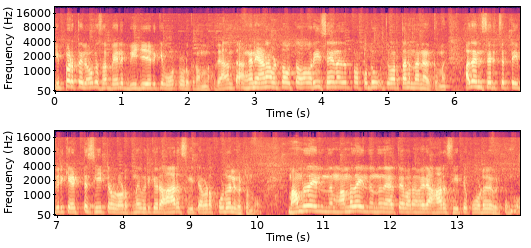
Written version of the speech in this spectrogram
ഇപ്പുറത്തെ ലോക്സഭയിൽ ബി ജെ ഡിക്ക് വോട്ട് കൊടുക്കണം എന്ന് അത് അങ്ങനെയാണ് അവിടുത്തെ ഒറീസയിൽ ഇപ്പോൾ പൊതു വർത്തനം തന്നെ നടക്കുന്നത്. അതനുസരിച്ചിട്ട് ഇവർക്ക് എട്ട് സീറ്റുള്ളിടത്ത് നിന്ന് ഇവർക്ക് ഒരു ആറ് സീറ്റ് അവിടെ കൂടുതൽ കിട്ടുന്നു. മമതയിൽ നിന്ന് മമതയിൽ നിന്ന് നേരത്തെ പറഞ്ഞ ഒരു ആറ് സീറ്റ് കൂടുതൽ കിട്ടുന്നു.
